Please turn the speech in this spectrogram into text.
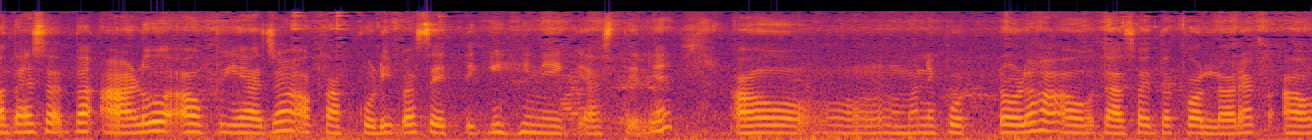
ଆଉ ତା ସହିତ ଆଳୁ ଆଉ ପିଆଜ ଆଉ କାକୁଡ଼ି ବାସ୍ ଏତିକି ହିଁ ନେଇକି ଆସିଥିଲେ ଆଉ ମାନେ ପୋଟଳ ଆଉ ତା ସହିତ କଲରା ଆଉ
